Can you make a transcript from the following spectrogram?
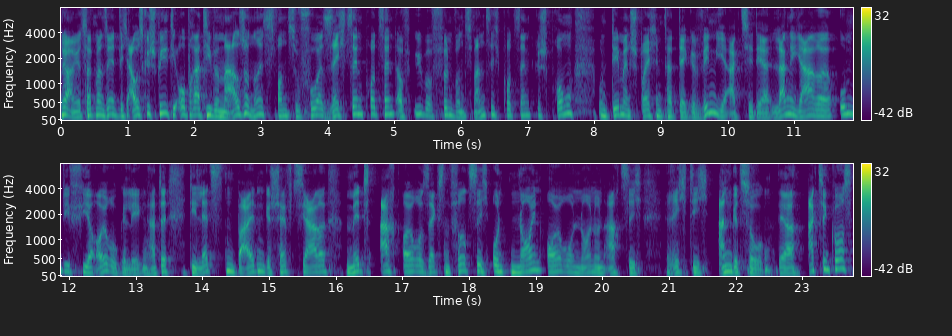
Ja, jetzt hat man sie endlich ausgespielt. Die operative Marge ne, ist von zuvor 16 Prozent auf über 25 Prozent gesprungen und dementsprechend hat der Gewinn je Aktie, der lange Jahre um die 4 Euro gelegen hatte, die letzten beiden Geschäftsjahre mit 8,46 Euro und 9,89 Euro richtig angezogen. Der Aktienkurs,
